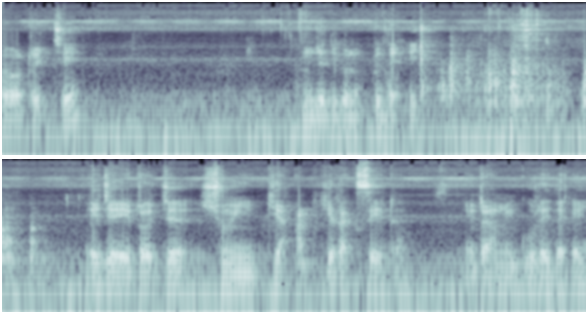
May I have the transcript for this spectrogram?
রড হচ্ছে, আমি যদি কোনো একটু দেখি। এই যে এটা হচ্ছে সুইকে আটকে রাখছে এটা। এটা আমি ঘুরে দেখাই।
